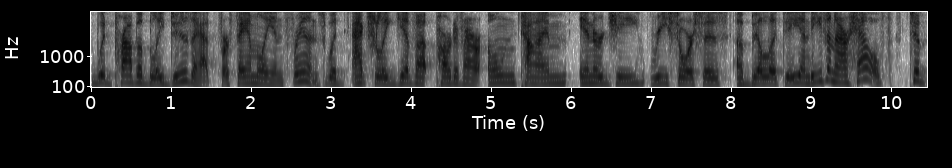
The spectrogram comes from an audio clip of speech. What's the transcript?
would probably do that for family and friends, would actually give up part of our own time, energy, resources, ability, and even our health to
